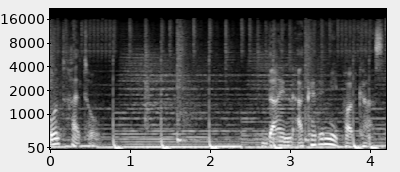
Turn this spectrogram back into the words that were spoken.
und Haltung. Dein Akademie-Podcast.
